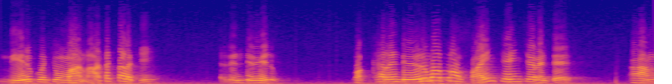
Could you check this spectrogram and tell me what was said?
మీరు కొంచెం మా నాటకాలకి రెండు వేలు. ఒక్క రెండు వేలు మాత్రం సాయం చేయించారంటే ఆమె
